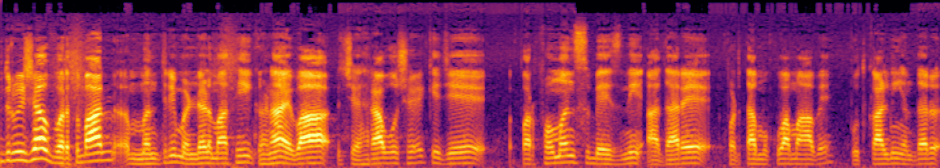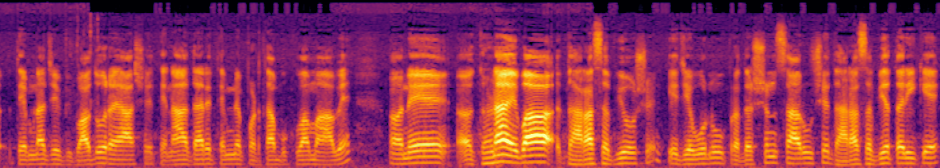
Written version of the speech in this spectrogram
ધ્રુવિશા, વર્તમાન મંત્રીમંડળમાંથી ઘણા એવા ચહેરાઓ છે કે જે પરફોર્મન્સ બેઝની આધારે પડતા મૂકવામાં આવે. ભૂતકાળની અંદર તેમના જે વિવાદો રહ્યા છે તેના આધારે તેમને પડતા મૂકવામાં આવે. અને ઘણા એવા ધારાસભ્યો છે કે જેઓનું પ્રદર્શન સારું છે. ધારાસભ્ય તરીકે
